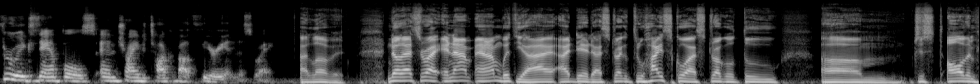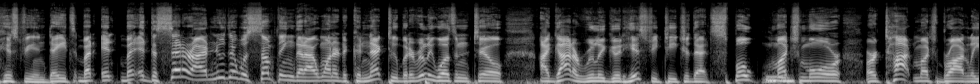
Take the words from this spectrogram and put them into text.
through examples and trying to talk about theory in this way. I love it. No, that's right, and I'm and I'm with you. I I did. I struggled through high school. I struggled through um just all them history and dates. But it, but at the center i knew there was something that i wanted to connect to but it really wasn't until i got a really good history teacher that spoke much more or taught much broadly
